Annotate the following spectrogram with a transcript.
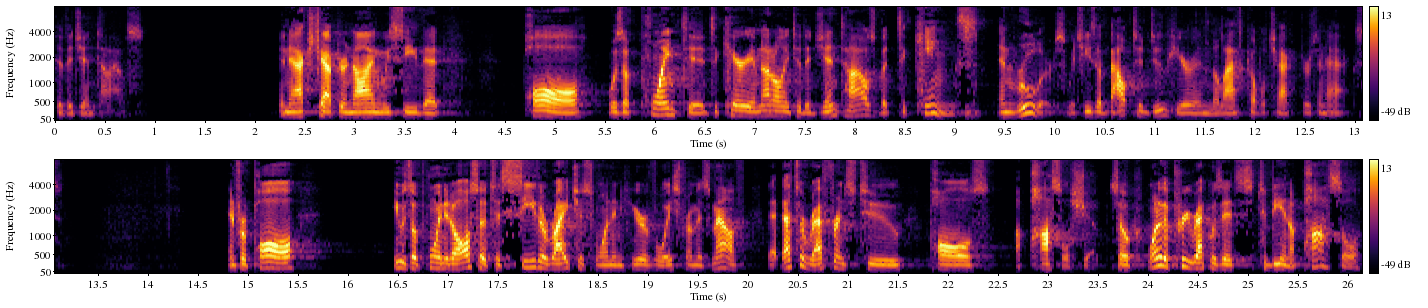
to the Gentiles. In Acts chapter 9, we see that Paul was appointed to carry him not only to the Gentiles, but to kings and rulers, which he's about to do here in the last couple chapters in Acts. And for Paul, he was appointed also to see the righteous one and hear a voice from his mouth. That's a reference to Paul's apostleship. So, one of the prerequisites to be an apostle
